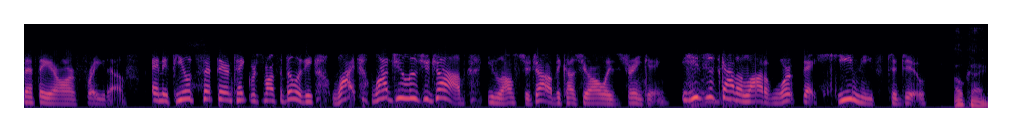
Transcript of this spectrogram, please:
that they are afraid of. And if you would sit there and take responsibility, why why'd you lose your job? You lost your job because you're always drinking. He's just got a lot of work that he needs to do. Okay.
